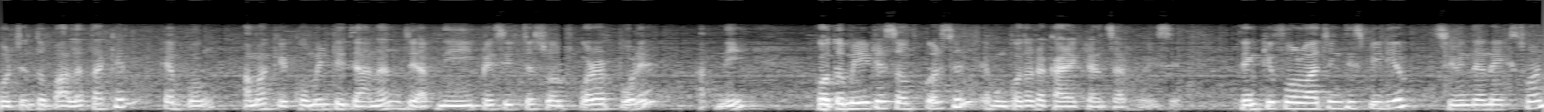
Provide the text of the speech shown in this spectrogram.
পর্যন্ত ভালো থাকেন এবং আমাকে কমেন্টে জানান যে আপনি এই পেসেজটা সলভ করার পরে আপনি কত মিনিটে সলভ করছেন এবং কতটা কারেক্ট অ্যান্সার হয়েছে। Thank you for watching this video see in the next one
